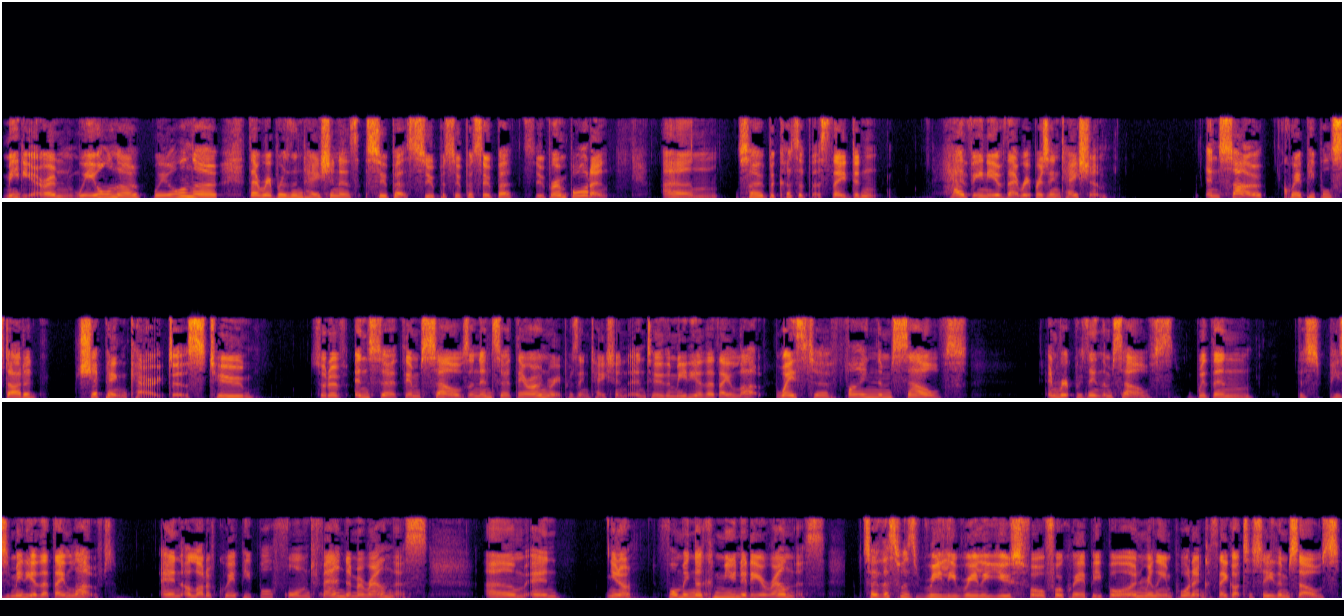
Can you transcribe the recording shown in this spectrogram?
media. And we all know, we all know that representation is super, super, super, super, super important. Um, so because of this, they didn't have any of that representation. And so queer people started shipping characters to sort of insert themselves and insert their own representation into the media that they love. Ways to find themselves and represent themselves within this piece of media that they loved. And a lot of queer people formed fandom around this. Um, and, you know, forming a community around this. So this was really, really useful for queer people and really important because they got to see themselves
